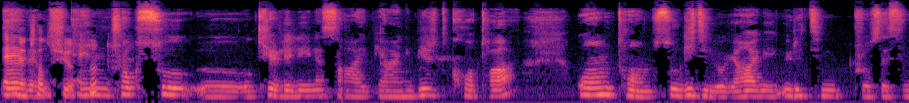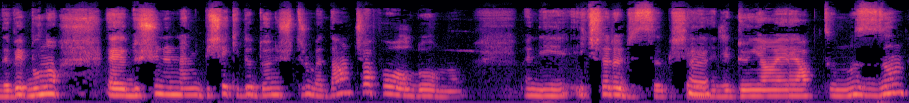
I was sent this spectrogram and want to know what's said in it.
evet, çalışıyorsun. En çok su ıı, kirliliğine sahip yani bir kota 10 ton su gidiyor yani üretim prosesinde ve bunu e, düşünün hani bir şekilde dönüştürmeden çöp olduğunu hani içler acısı bir şey evet. hani dünyaya yaptığımızın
